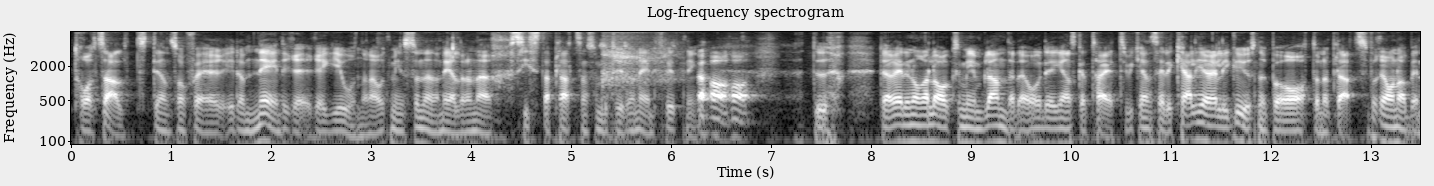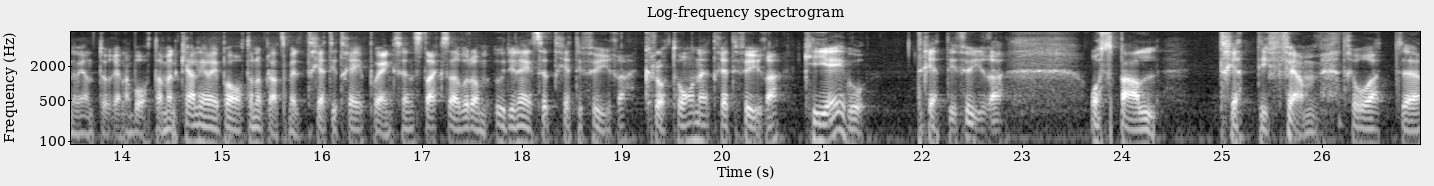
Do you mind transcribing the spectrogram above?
trots allt den som sker i de nedre regionerna, åtminstone när det gäller den där sista platsen som betyder nedflyttning. Ja, du, där är det några lag som är inblandade och det är ganska tajt. Vi kan säga det, Cagliari ligger just nu på 18 plats. Verona och Benevento är redan borta, men Cagliari är på 18 plats med 33 poäng. Sen strax över dem Udinese 34, Crotone 34, Chievo 34 och Spall 35. Jag tror att eh,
